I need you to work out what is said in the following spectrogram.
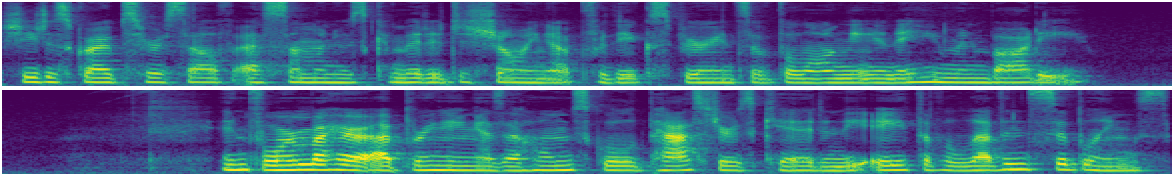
She describes herself as someone who's committed to showing up for the experience of belonging in a human body. Informed by her upbringing as a homeschooled pastor's kid and the eighth of 11 siblings,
